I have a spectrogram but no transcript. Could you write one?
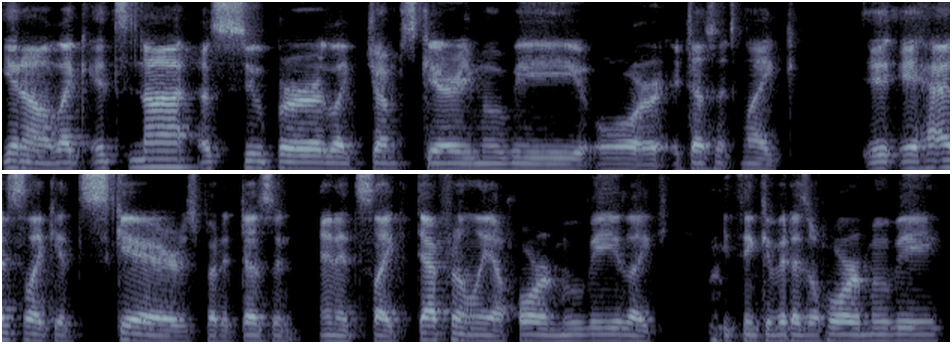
You know, like it's not a super like jump scary movie, or it doesn't like it, it has like its scares, but it doesn't, and it's like definitely a horror movie. Like hmm. you think of it as a horror movie,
